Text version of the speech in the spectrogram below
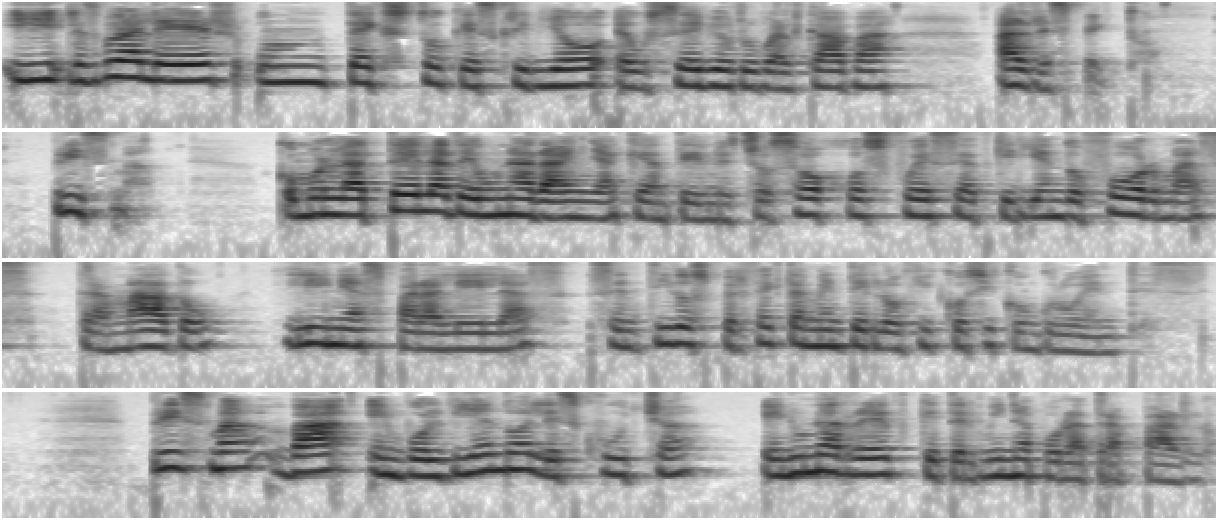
y les voy a leer un texto que escribió Eusebio Rubalcaba al respecto. Prisma. Como la tela de una araña que ante nuestros ojos fuese adquiriendo formas, tramado, líneas paralelas, sentidos perfectamente lógicos y congruentes. Prisma va envolviendo al escucha en una red que termina por atraparlo.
